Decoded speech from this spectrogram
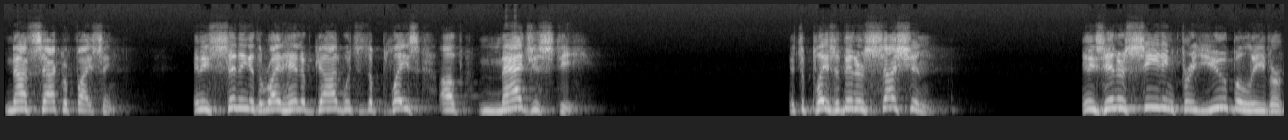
not sacrificing. And he's sitting at the right hand of God, which is a place of majesty. It's a place of intercession. And he's interceding for you, believer,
